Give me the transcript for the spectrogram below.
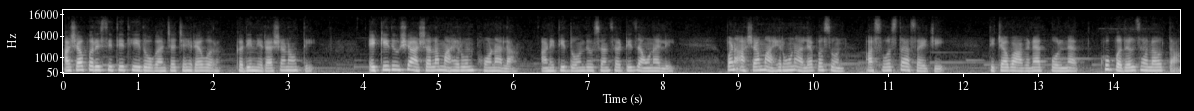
अशा परिस्थितीत ही दोघांच्या चेहऱ्यावर कधी निराशा नव्हती. एके दिवशी आशाला माहेरहून फोन आला आणि ती दोन दिवसांसाठी जाऊन आली. पण आशा माहेरहून आल्यापासून अस्वस्थ असायची. तिच्या वागण्यात बोलण्यात खूप बदल झाला होता.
